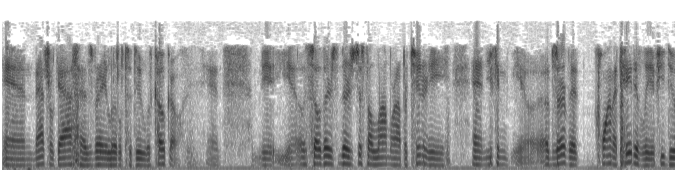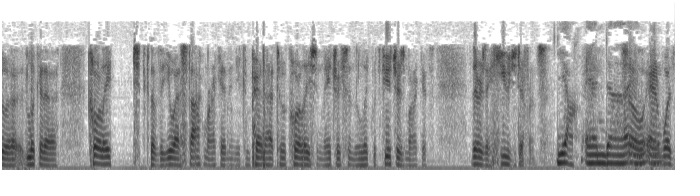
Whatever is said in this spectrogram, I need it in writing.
and natural gas has very little to do with cocoa. And you know, so there's there's just a lot more opportunity, and you can you know observe it quantitatively if you do a look at a correlation of the U.S. stock market and you compare that to a correlation matrix in the liquid futures markets. There's a huge difference. Yeah, and uh, so and, and what's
